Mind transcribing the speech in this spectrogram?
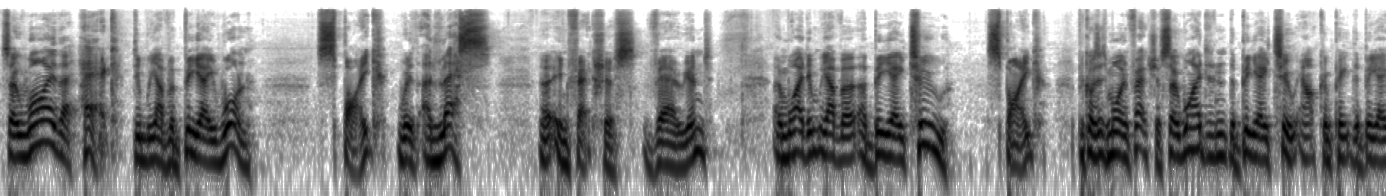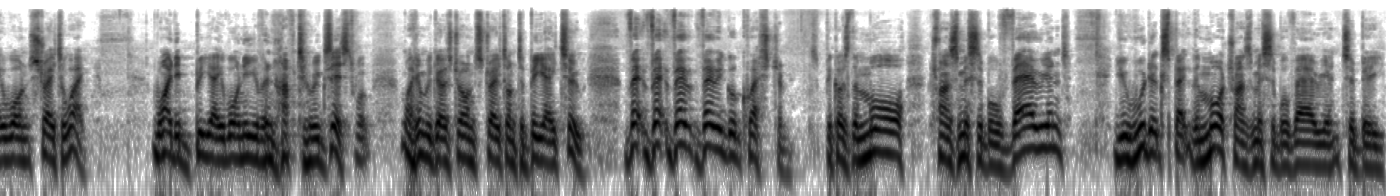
So why the heck did we have a BA1 spike with a less uh, infectious variant. And why didn't we have a, a BA2 spike? Because it's more infectious. So why didn't the BA2 outcompete the BA1 straight away? Why did BA1 even have to exist? Why didn't we go straight on, straight on to BA2? Very, very, very good question. Because the more transmissible variant, you would expect the more transmissible variant to be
